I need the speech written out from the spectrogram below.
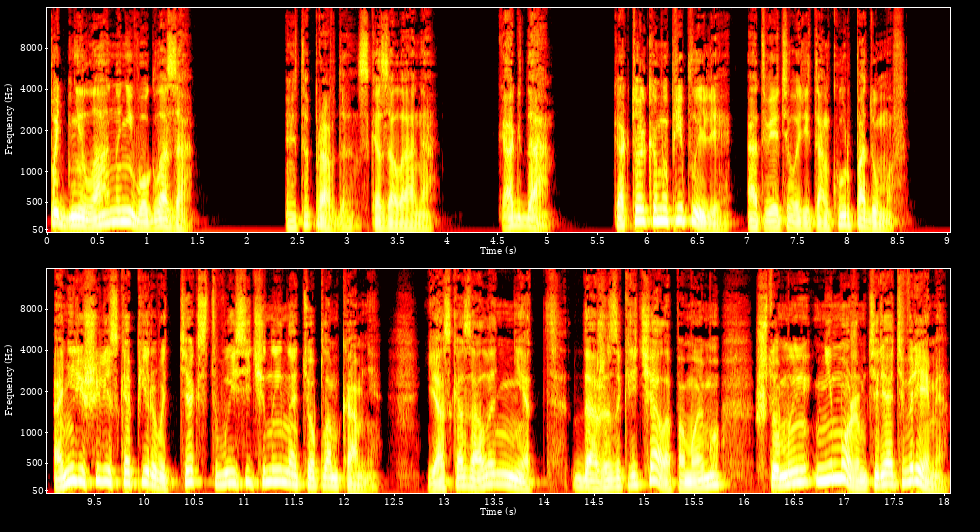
подняла на него глаза. «Это правда», — сказала она. «Когда?» «Как только мы приплыли», — ответила Ританкур, подумав. Они решили скопировать текст, высеченный на теплом камне. Я сказала «нет», даже закричала, по-моему, что мы не можем терять время.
